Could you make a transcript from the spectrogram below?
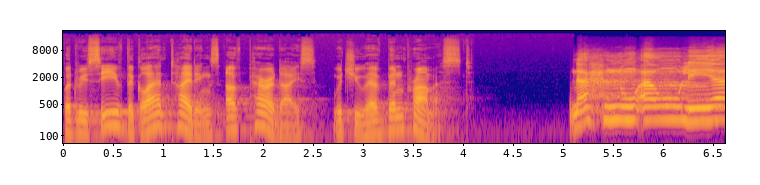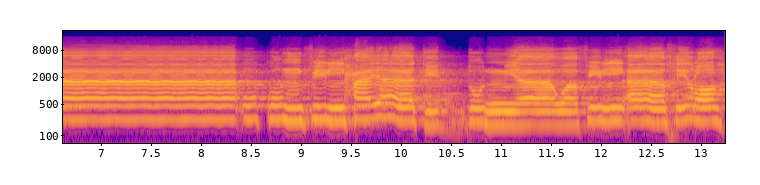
but receive the glad tidings of paradise which you have been promised. نحن اولياؤكم في الحياه الدنيا وفي الاخره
